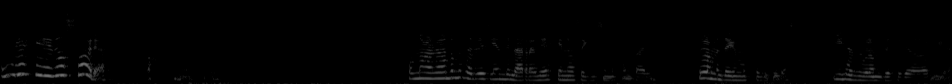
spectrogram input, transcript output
un viaje de dos horas. Cuando nos levantamos al día siguiente, la realidad es que no sé qué hicimos con Cari. Seguramente vimos películas. Y ella seguramente se quedó dormida.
